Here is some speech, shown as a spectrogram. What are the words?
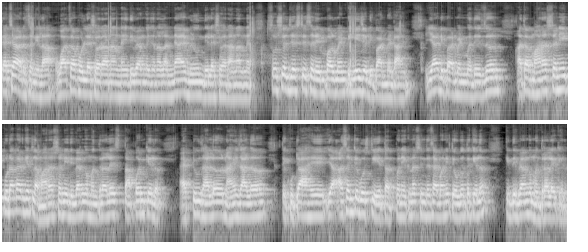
त्याच्या अडचणीला वाचा फोडल्याशिवाय राहणार नाही दिव्यांगजनाला न्याय मिळवून दिल्याशिवाय राहणार नाही. सोशल जस्टिस अँड एम्पॉवरमेंट हे जे डिपार्टमेंट आहे या डिपार्टमेंटमध्ये जर आता महाराष्ट्राने एक पुढाकार घेतला महाराष्ट्राने दिव्यांग मंत्रालय स्थापन केलं ॲक्टिव्ह झालं नाही झालं ते कुठं आहे या असंख्य गोष्टी येतात. पण एकनाथ शिंदे साहेबांनी तेवढं तर केलं की दिव्यांग मंत्रालय केलं.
